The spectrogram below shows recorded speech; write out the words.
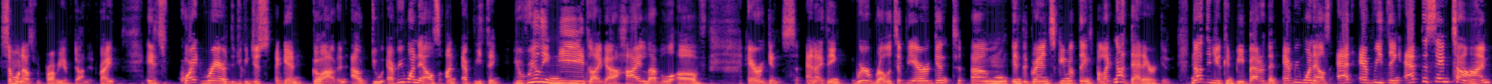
someone else would probably have done it, right? It's quite rare that you can just, again, go out and outdo everyone else on everything. You really need like a high level of arrogance. And I think we're relatively arrogant, um, in the grand scheme of things, but like not that arrogant. Not that you can be better than everyone else at everything at the same time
